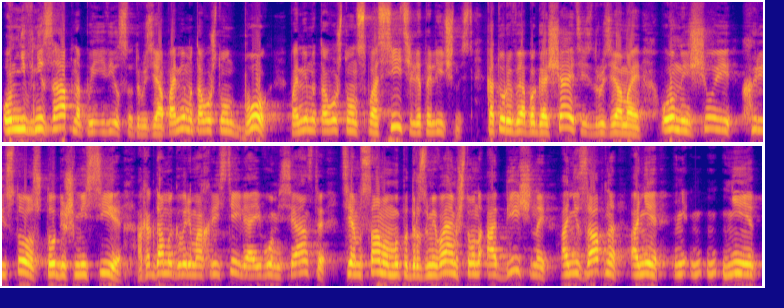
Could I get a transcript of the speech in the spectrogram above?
Он не внезапно появился, друзья, помимо того, что Он Бог, помимо того, что Он Спаситель, это личность, которой вы обогащаетесь, друзья мои, Он еще и Христос, то бишь Мессия. А когда мы говорим о Христе или о Его мессианстве, тем самым мы подразумеваем, что Он обещанный, а внезапно, а не, не, не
